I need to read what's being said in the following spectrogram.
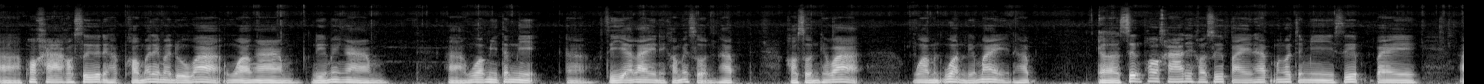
อพ่อค้าเขาซื้อนะครับ เขาไม่ได้มาดูว่าวัวงามหรือไม่งามวัวมีตำหนิ สีอะไรเนี่ยเขาไม่สนครับเขาสนแค่ว่าวัวมันอ้วนหรือไม่นะครับซึ่งพ่อค้าที่เขาซื้อไปนะครับ มันก็จะมีซื้อไปอ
